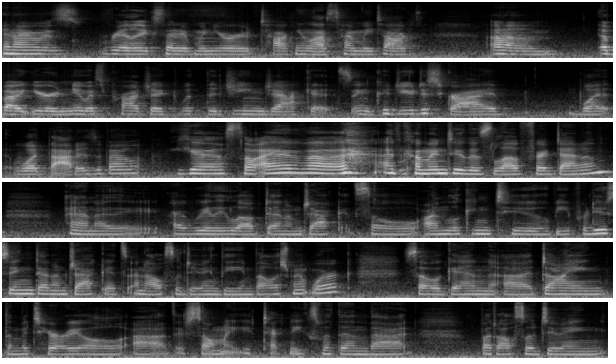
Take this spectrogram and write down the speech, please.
And I was really excited when you were talking last time we talked um, about your newest project with the jean jackets, and could you describe what what that is about? Yeah, so I've uh, I've come into this love for denim, and I I really love denim jackets. So I'm looking to be producing denim jackets and also doing the embellishment work. So again, uh, dyeing the material. Uh, there's so many techniques within that, but also doing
